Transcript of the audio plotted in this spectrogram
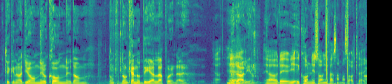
jag tycker nog att Johnny och Conny, de, de, de kan nog dela på den där ja. medaljen. Eh, ja, och det, Conny sa ungefär samma sak där. Ja.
